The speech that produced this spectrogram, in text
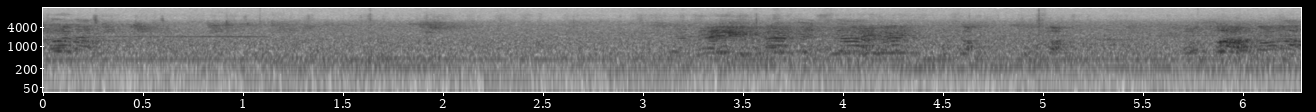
Come on.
